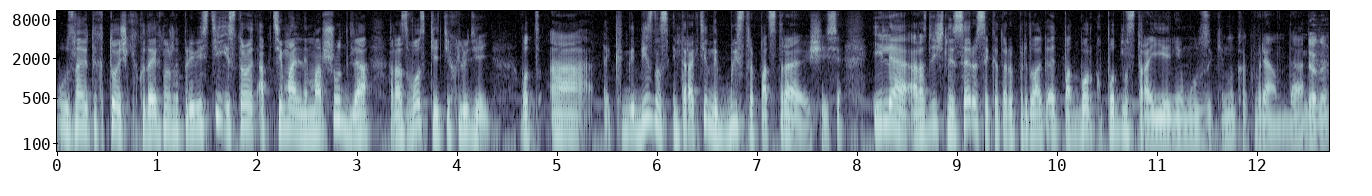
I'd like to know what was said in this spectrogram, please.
узнают их точки, куда их нужно привести, и строят оптимальный маршрут для развозки этих людей. Вот а, бизнес интерактивный, быстро подстраивающийся. Или различные сервисы, которые предлагают подборку под настроение музыки, ну, как вариант, да? Да-да.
